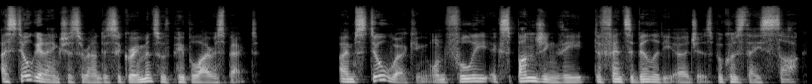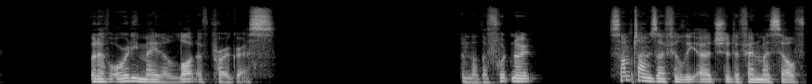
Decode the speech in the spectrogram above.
I still get anxious around disagreements with people I respect. I am still working on fully expunging the defensibility urges because they suck. But I've already made a lot of progress. Another footnote sometimes I feel the urge to defend myself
